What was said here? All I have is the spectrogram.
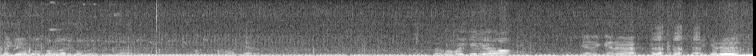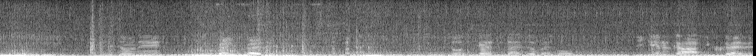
竹やぶに転がり込むそのままいけるよ。いけるいけるいける非常に深い深いでどっちかやって大丈夫やいけるか行くかやで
